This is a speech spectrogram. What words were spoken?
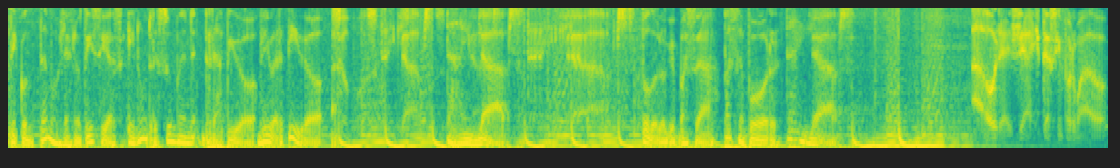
Te contamos las noticias en un resumen rápido, divertido. Somos Timelapse. Timelapse. Timelapse. Todo lo que pasa, pasa por Timelapse. Ahora ya estás informado.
